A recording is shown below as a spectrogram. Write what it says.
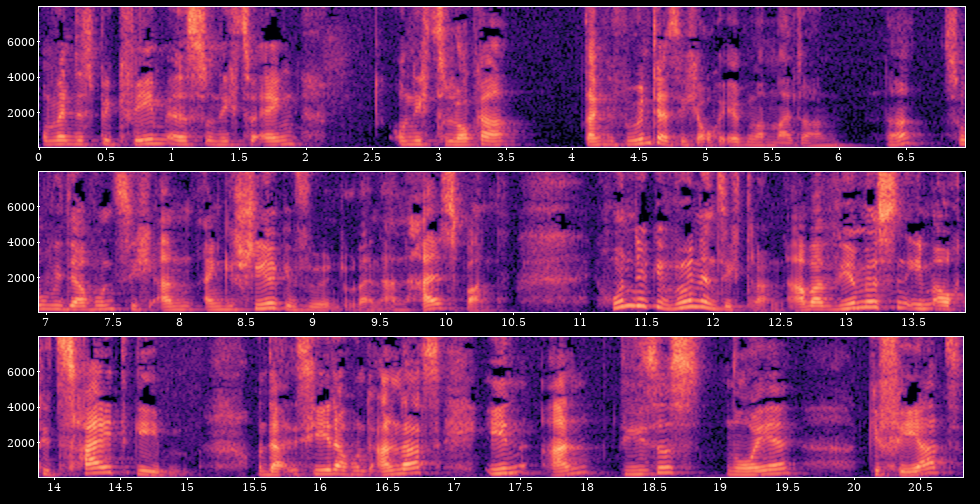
und wenn das bequem ist und nicht zu eng und nicht zu locker, dann gewöhnt er sich auch irgendwann mal dran. Ne? So wie der Hund sich an ein Geschirr gewöhnt oder an ein Halsband. Hunde gewöhnen sich dran, aber wir müssen ihm auch die Zeit geben. Und da ist jeder Hund anders, ihn an dieses neue Gefährt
